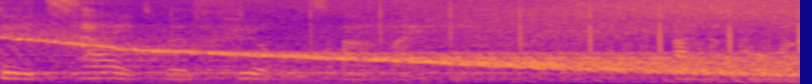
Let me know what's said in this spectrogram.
Die Zeit wird für uns arbeiten. Alle Vorbereitungen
